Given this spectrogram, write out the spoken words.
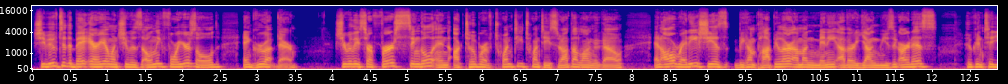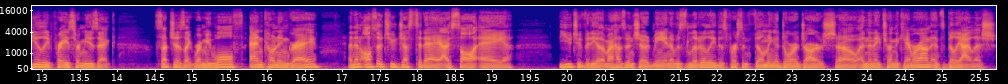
She moved to the Bay Area when she was only four years old and grew up there. She released her first single in October of 2020, so not that long ago, and already she has become popular among many other young music artists who continually praise her music, such as like Remi Wolf and Conan Gray. And then also too, just today I saw a YouTube video that my husband showed me, and it was literally this person filming a Dora Jar show, and then they turn the camera around and it's Billie Eilish,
